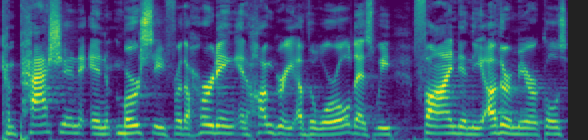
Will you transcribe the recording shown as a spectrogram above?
compassion and mercy for the hurting and hungry of the world, as we find in the other miracles,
